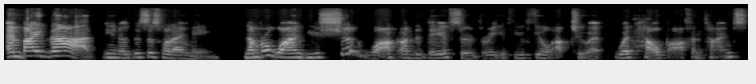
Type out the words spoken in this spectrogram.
And by that, you know, this is what I mean. Number one, you should walk on the day of surgery if you feel up to it, with help oftentimes.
